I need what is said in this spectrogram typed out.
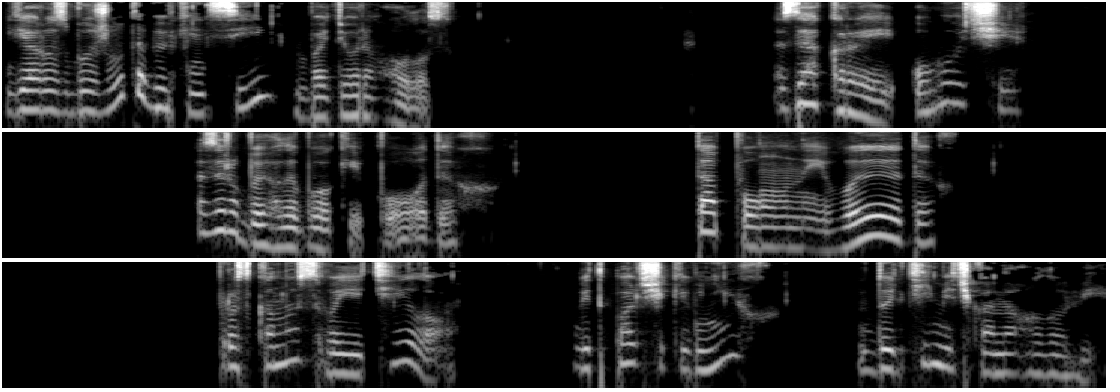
я розбужу тебе в кінці бадьорим голосом. Закрий очі, зроби глибокий подих та повний видих. Проскануй своє тіло від пальчиків ніг до тімічка на голові.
